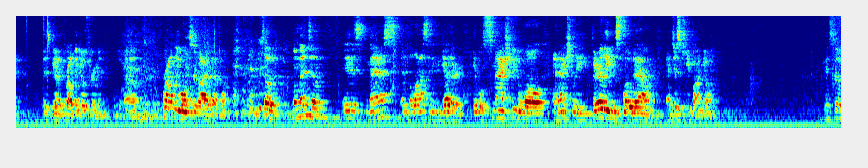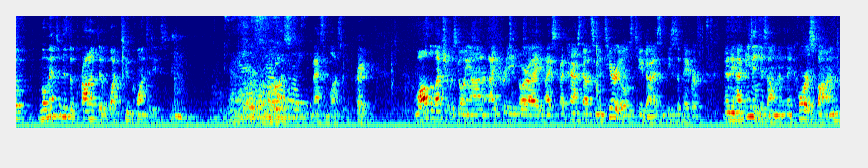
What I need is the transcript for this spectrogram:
is going to probably go through me. Um, probably won't survive that one. So momentum is mass and velocity together. It will smash through the wall and actually barely even slow down and just keep on going. Okay, so momentum is the product of what two quantities? Mass and velocity. Great. While the lecture was going on, I create or I, I, I passed out some materials to you guys, some pieces of paper, and they have images on them that correspond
